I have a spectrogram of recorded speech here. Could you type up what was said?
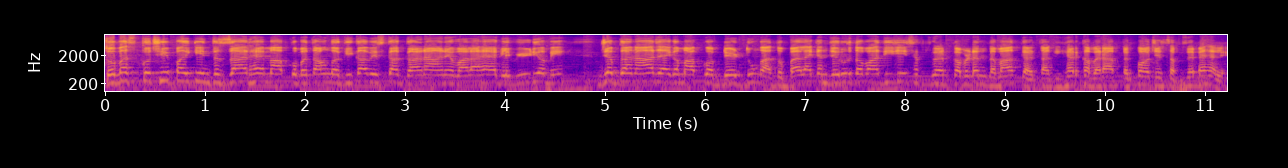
तो बस कुछ ही पल की इंतज़ार है, मैं आपको बताऊँगा कि कब इसका गाना आने वाला है अगले वीडियो में। जब गाना आ जाएगा, मैं आपको अपडेट दूँगा। तो बेल आइकन ज़रूर दबा दीजिए सब्सक्राइब का बटन दबा कर ताकि हर खबर आप तक पहुँचे सबसे पहले।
